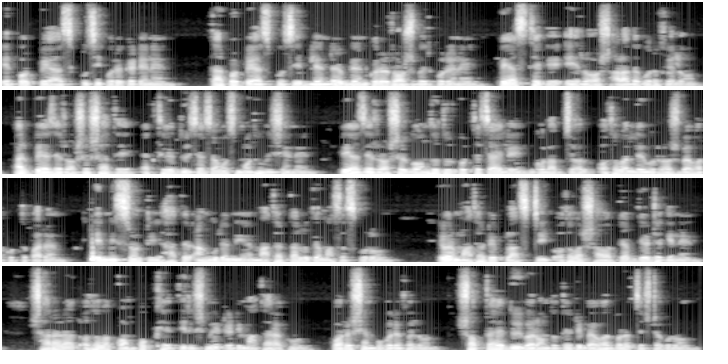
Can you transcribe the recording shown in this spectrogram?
এরপর পেঁয়াজ কুচি করে কেটে নেন। তারপর পেঁয়াজ কুচি ব্লেন্ডারে ব্লেন্ড করে রস বের করে নিন। পেঁয়াজ থেকে এই রস আলাদা করে ফেলুন। আর পেঁয়াজের রসের সাথে এক থেকে দুই চা চামচ মধু মিশিয়ে নিন। পেঁয়াজের রসের গন্ধ দূর করতে চাইলে গোলাপ জল অথবা লেবুর রস ব্যবহার করতে পারেন। এই মিশ্রণটি হাতের আঙ্গুলে নিয়ে মাথার তালুতে মাসাজ করুন। এবার মাথাটি প্লাস্টিক অথবা শাওয়ার ক্যাপ দিয়ে ঢেকে নিন। সারা রাত অথবা কমপক্ষে তিরিশ মিনিট এটি মাথায় রাখুন। পরে শ্যাম্পু করে ফেলুন। সপ্তাহে দুইবার অন্তত এটি ব্যবহার করার চেষ্টা করুন।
